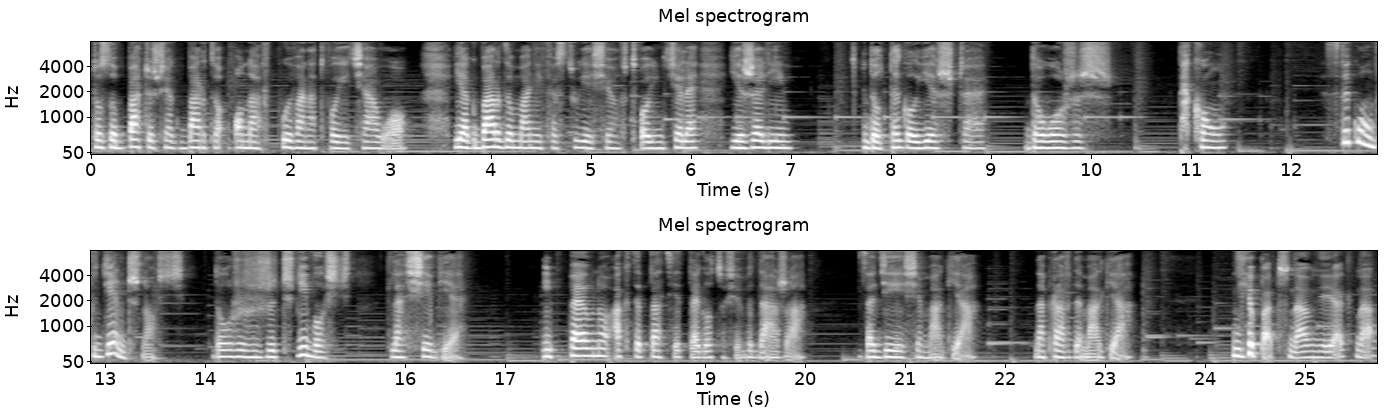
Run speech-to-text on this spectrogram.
to zobaczysz, jak bardzo ona wpływa na Twoje ciało, jak bardzo manifestuje się w Twoim ciele, jeżeli do tego jeszcze dołożysz taką zwykłą wdzięczność, dołożysz życzliwość dla siebie i pełną akceptację tego, co się wydarza. Zadzieje się magia, naprawdę magia. Nie patrz na mnie jak na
